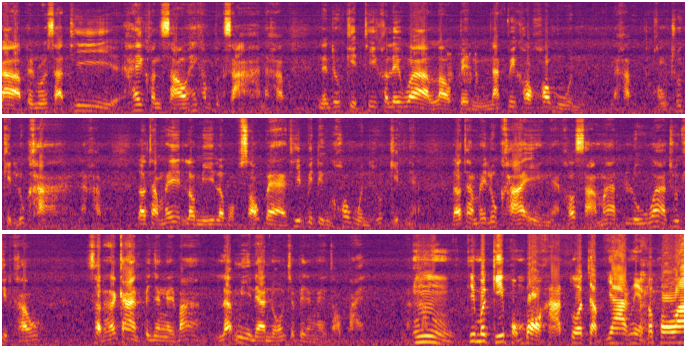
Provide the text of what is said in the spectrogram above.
อ่าเป็นบริษัทที่ให้คอนซัลท์ให้คำปรึกษานะครับ ในธุรกิจที่เขาเรียกว่าเราเป็นนักวิเคราะห์ข้อมูล นะครับของธุรกิจลูกค้านะครับเราทำให้เรามีระบบซอฟต์แวร์ที่ไปดึงข้อมูลในธุรกิจเนี่ยแล้วทำให้ลูกค้าเองเนี่ยเขาสามารถรู้ว่าธุรกิจเขาสถานการณ์เป็นยังไงบ้าง และมีแนวโน้มจะเป็นยังไงต่อไปนะครับอืมที่เมื่อกี้ผมบอกหาตัวจับยากเนี่ยก็เพราะว่า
